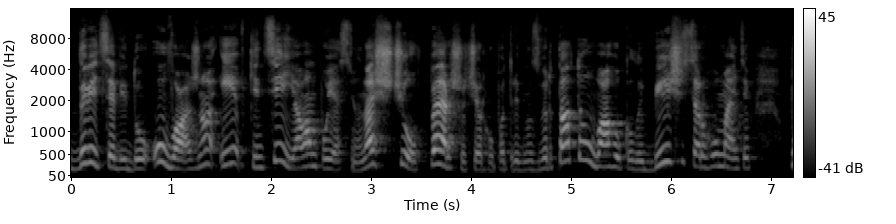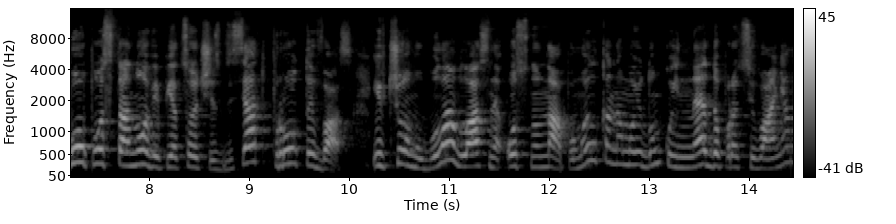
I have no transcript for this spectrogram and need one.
Дивіться відео уважно, і в кінці я вам поясню, на що в першу чергу потрібно звертати увагу, коли більшість аргументів по постанові 560 проти вас. І в чому була власне основна помилка, на мою думку, і недопрацювання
